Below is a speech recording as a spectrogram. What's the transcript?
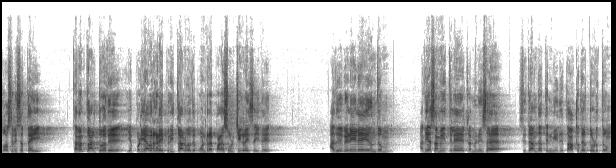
சோசலிசத்தை தரம் தாழ்த்துவது எப்படி அவர்களை பிரித்தாழ்வது போன்ற பல சூழ்ச்சிகளை செய்து அது வெளியிலே இருந்தும் அதே சமயத்திலே கம்யூனிச சித்தாந்தத்தின் மீது தாக்குதல் தொடுத்தும்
